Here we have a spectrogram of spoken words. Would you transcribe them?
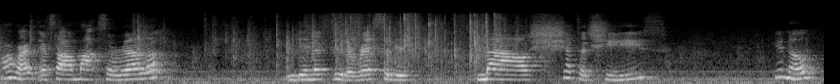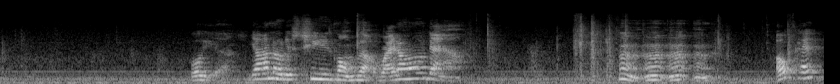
All right, that's our mozzarella. And then let's do the rest of this mild cheddar cheese. You know. Oh yeah. Y'all know this cheese gonna melt right on down. Mm, mm, mm, mm. Okay.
